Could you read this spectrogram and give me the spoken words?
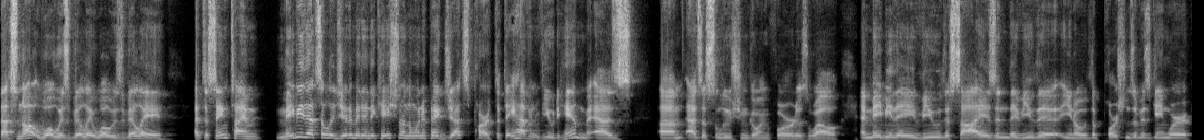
that's not woe is Ville, woe is Ville. At the same time, maybe that's a legitimate indication on the Winnipeg Jets part that they haven't viewed him as um, as a solution going forward as well. And maybe they view the size and they view the you know the portions of his game where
